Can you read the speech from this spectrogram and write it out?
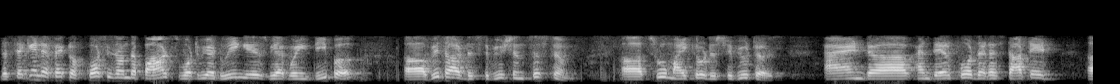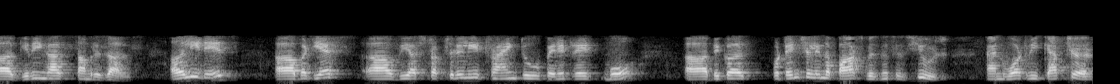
The second effect, of course, is on the parts. What we are doing is we are going deeper uh, with our distribution system uh, through micro distributors, and uh, and therefore that has started uh, giving us some results. Early days, uh, but yes, uh, we are structurally trying to penetrate more uh, because potential in the parts business is huge, and what we capture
